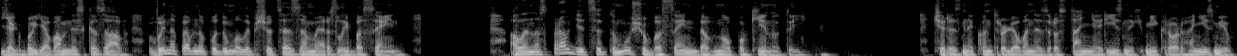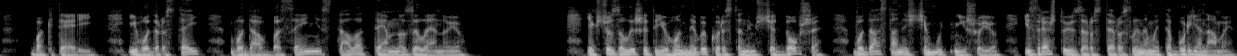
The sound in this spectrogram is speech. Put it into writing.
Якби я вам не сказав, ви напевно подумали б, що це замерзлий басейн. Але насправді це тому, що басейн давно покинутий. Через неконтрольоване зростання різних мікроорганізмів, бактерій і водоростей вода в басейні стала темно-зеленою. Якщо залишити його невикористаним ще довше, вода стане ще мутнішою і зрештою заросте рослинами та бур'янами.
